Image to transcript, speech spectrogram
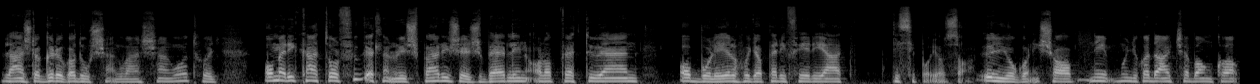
lásd a görög adósságválságot, hogy Amerikától függetlenül is Párizs és Berlin alapvetően abból él, hogy a perifériát kiszipolyozza. Önjogon is, a, mondjuk a Deutsche Bank a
